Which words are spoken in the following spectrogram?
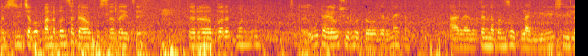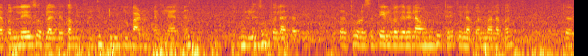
तर श्रीच्या पप्पांना पण सकाळी ऑफिसला जायचं आहे तर परत मग उठायला उशीर होतं वगैरे नाही का? आल्या तर त्यांना पण झोप लागली. श्रीला पण लय झोप लागली कमी झुट्टू बिट्टू काढून टाकले आता म्हणलं झोपलं आता ते. तर थोडंसं तेल वगैरे लावून घेते. तिला पण मला पण. तर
